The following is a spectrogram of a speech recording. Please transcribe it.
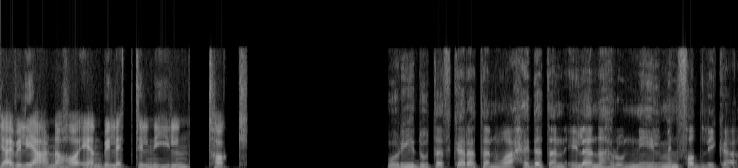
Jeg vil gjerne ha en billett til Nilen, takk. أريد تذكرة واحدة إلى نهر النيل من فضلك.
